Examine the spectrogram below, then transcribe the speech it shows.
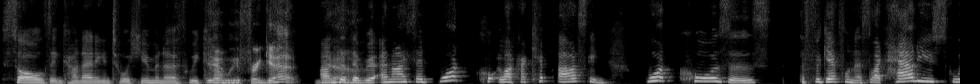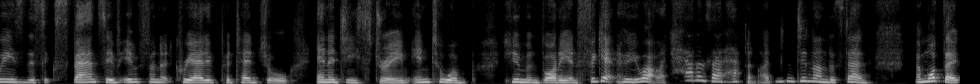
souls incarnating into a human earth we yeah we forget under yeah. the and i said what like i kept asking what causes the forgetfulness. Like how do you squeeze this expansive infinite creative potential energy stream into a human body and forget who you are? Like how does that happen? I didn't, understand. And what they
